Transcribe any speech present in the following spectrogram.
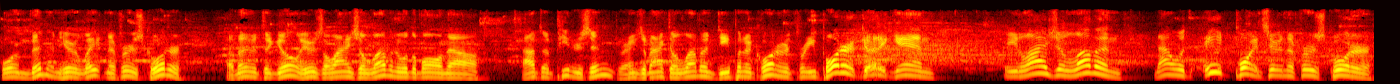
for Minden here late in the first quarter. A minute to go. Here's Elijah Lovin with the ball now. Out to Peterson. Brings it back to Lovin. Deep in the corner. Three pointer. Good again. Elijah Lovin now with eight points here in the first quarter.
